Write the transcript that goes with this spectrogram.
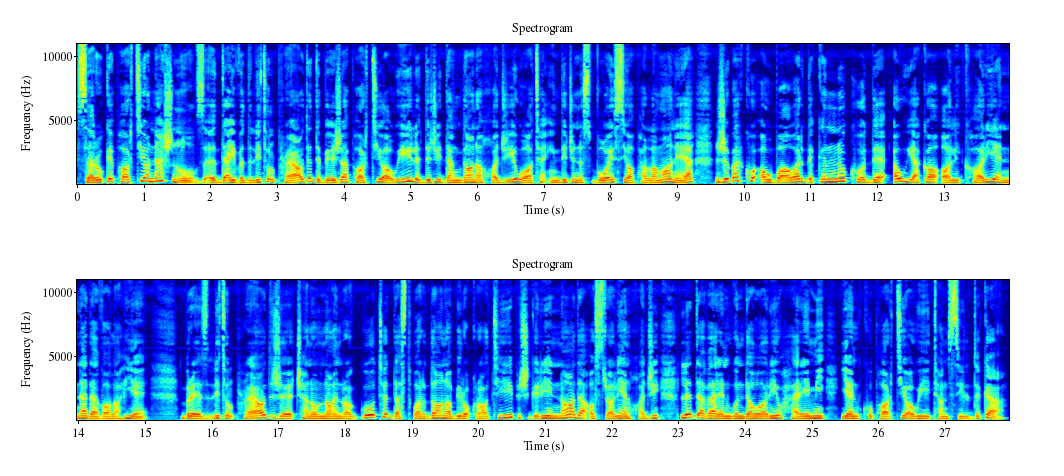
سروک پارتیا نشنلز دیوید لیتل پراود دبیجه پارتیا وی لدجی دنگدان خواجی و تا اندیجنس بویس یا پرلمانه جبر کو او باور دکن کو ده او یکا آلیکاری نده والاهیه. بریز لیتل پراود جه چنل ناین را گوت دستوردان بیروکراتی پشگری ناده استرالین خواجی لدورن گندواری و حریمی ین کو پارتیاوی تمثیل دکه.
